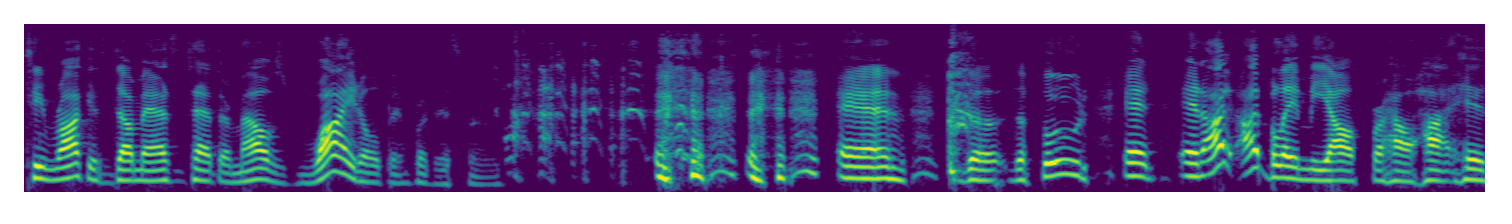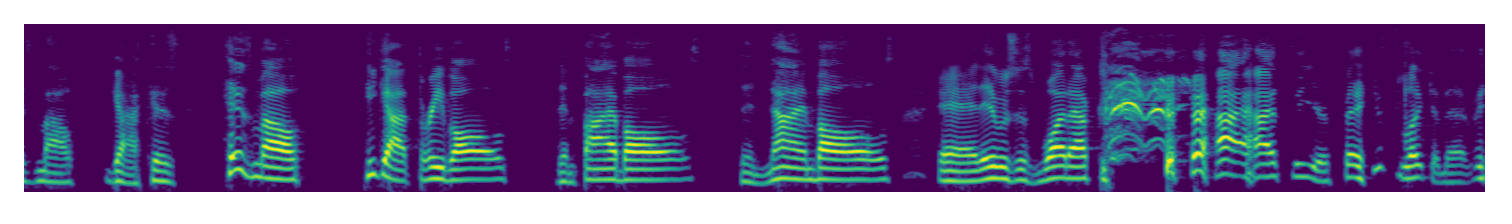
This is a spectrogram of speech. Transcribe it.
Team Rocket's dumbasses had their mouths wide open for this food. and the the food and and I I blame Meowth for how hot his mouth got because his mouth he got three balls, then five balls, then nine balls, and it was just one after. I, I, see your face looking at me,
